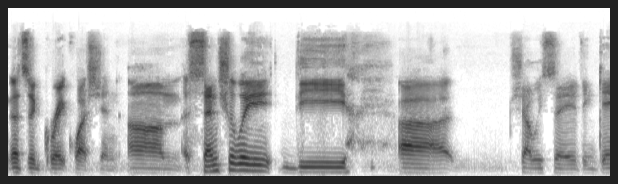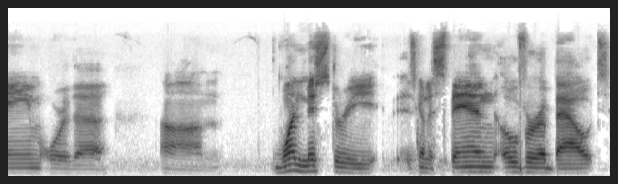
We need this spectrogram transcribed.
that's a great question. Um, essentially, the uh, shall we say the game or the um, one mystery is going to span over about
